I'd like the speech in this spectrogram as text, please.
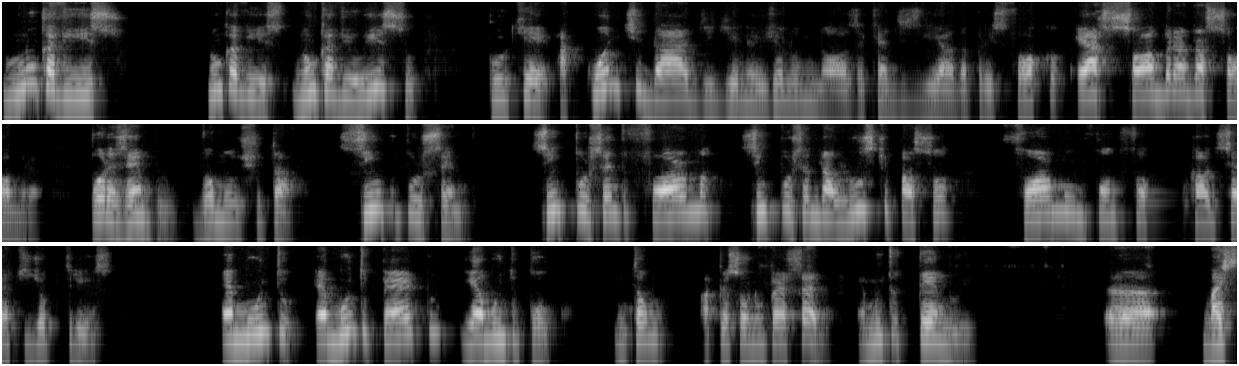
Nunca vi isso. Nunca vi isso. Nunca viu isso porque a quantidade de energia luminosa que é desviada para esse foco é a sobra da sobra. Por exemplo, vamos chutar 5%. 5% forma, 5% da luz que passou forma um ponto focal de 7 dioptrias. é muito, é muito perto e é muito pouco. Então, a pessoa não percebe, é muito tênue. Uh, mas,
